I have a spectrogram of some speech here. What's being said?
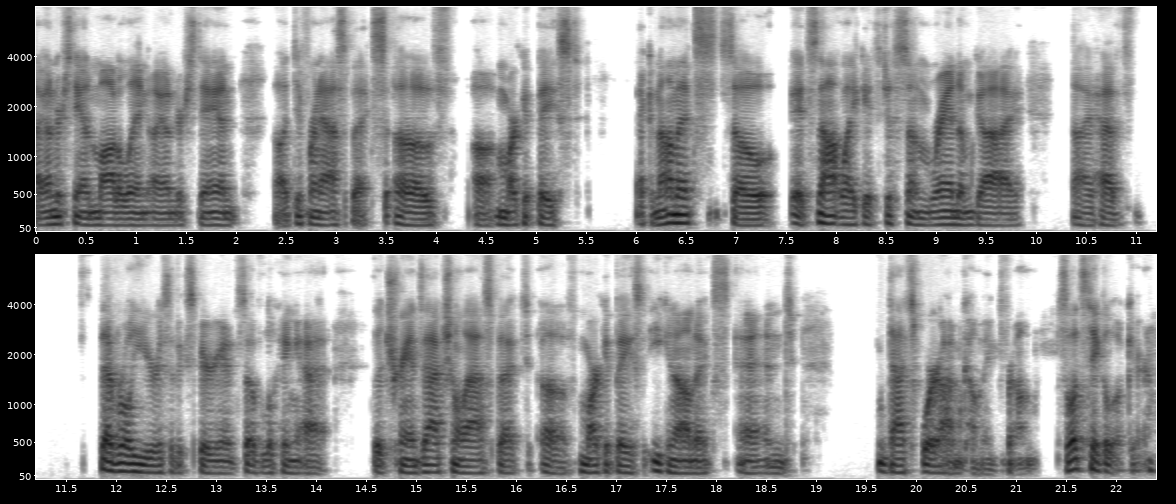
I understand modeling. I understand uh, different aspects of uh, market based economics. So it's not like it's just some random guy. I have several years of experience of looking at the transactional aspect of market based economics. And that's where I'm coming from. So let's take a look here.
